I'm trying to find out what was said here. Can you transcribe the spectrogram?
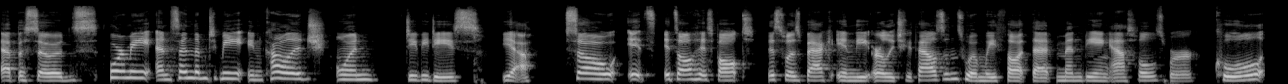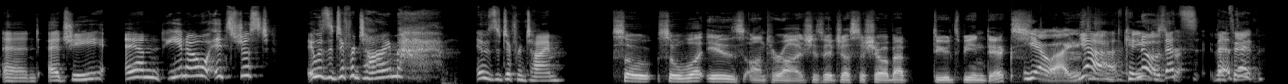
episodes for me and send them to me in college on DVDs. Yeah. So it's it's all his fault. This was back in the early 2000s when we thought that men being assholes were cool and edgy. And you know, it's just it was a different time. It was a different time. So, so what is Entourage? Is it just a show about dudes being dicks? Yeah, Or- I- Yeah, Can you no, descri- that's that's that- it.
